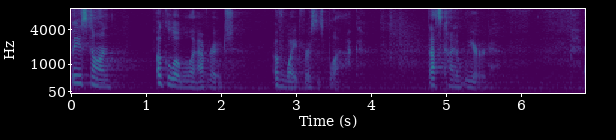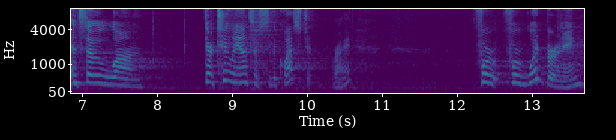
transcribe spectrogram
based on a global average of white versus black? That's kind of weird. And so um, there are two answers to the question, right? For, for wood burning,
